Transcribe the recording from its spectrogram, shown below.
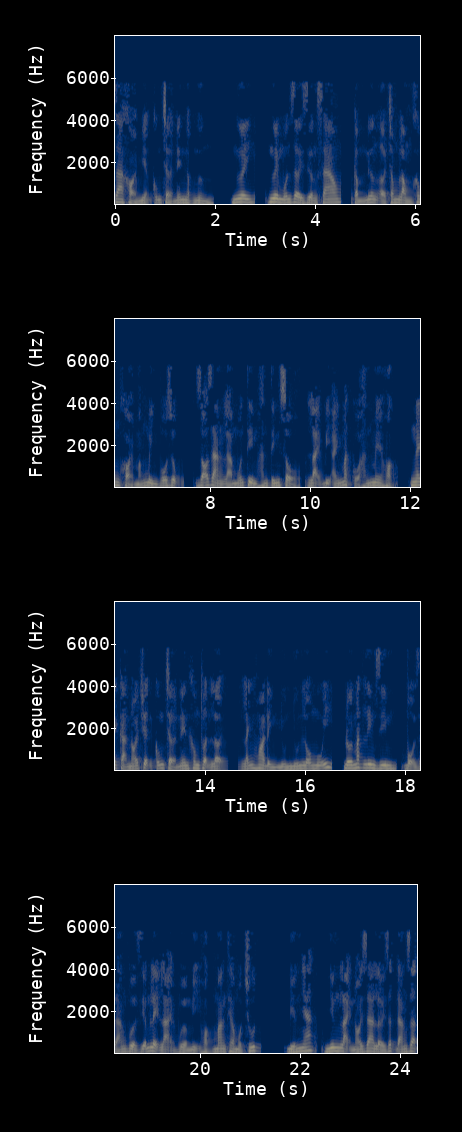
ra khỏi miệng cũng trở nên ngập ngừng, ngươi, ngươi muốn rời giường sao, cẩm nương ở trong lòng không khỏi mắng mình vô dụng, rõ ràng là muốn tìm hắn tính sổ, lại bị ánh mắt của hắn mê hoặc, ngay cả nói chuyện cũng trở nên không thuận lợi, lãnh hoa đình nhún nhún lỗ mũi, đôi mắt lim dim, bộ dáng vừa diễm lệ lại vừa mị hoặc mang theo một chút, biếng nhác, nhưng lại nói ra lời rất đáng giận.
